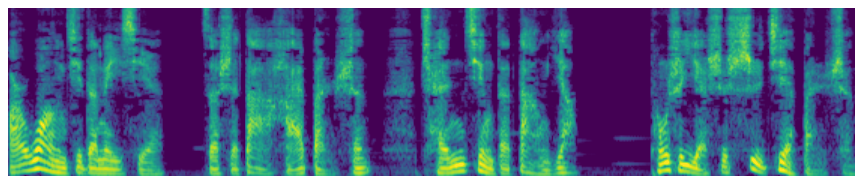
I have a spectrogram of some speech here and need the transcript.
而忘记的那些，则是大海本身，沉静的荡漾，同时也是世界本身。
